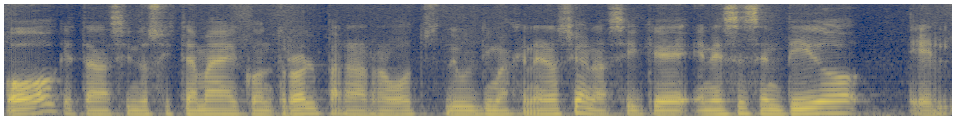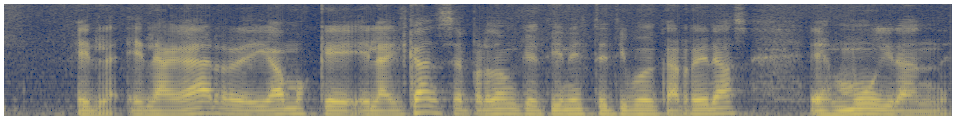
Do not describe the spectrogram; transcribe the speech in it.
o que están haciendo sistemas de control para robots de última generación. Así que en ese sentido, el, el, agarre, digamos que el alcance, perdón, que tiene este tipo de carreras es muy grande.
